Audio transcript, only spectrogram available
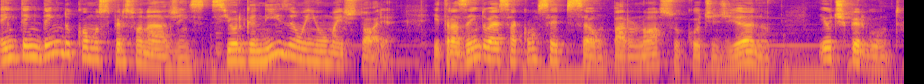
Entendendo como os personagens se organizam em uma história e trazendo essa concepção para o nosso cotidiano, eu te pergunto:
